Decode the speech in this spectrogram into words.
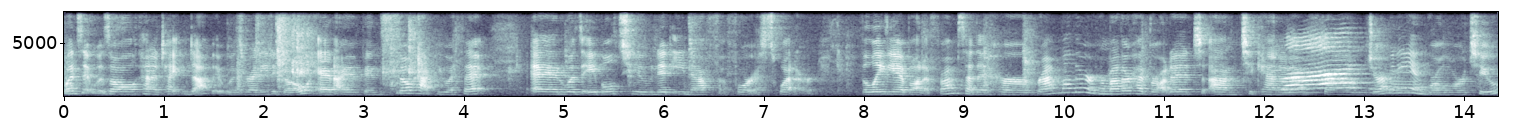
once it was all kind of tightened up it was ready to go and I have been so happy with it and was able to knit enough for a sweater. The lady I bought it from said that her grandmother or her mother had brought it um, to Canada from Germany in World War II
